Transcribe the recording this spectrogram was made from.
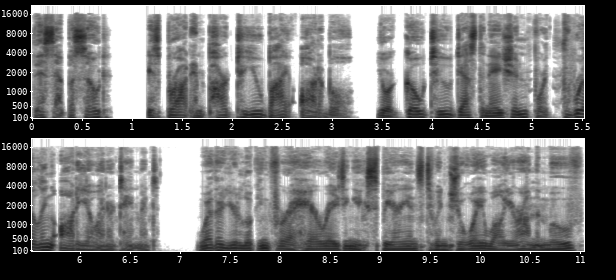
This episode is brought in part to you by Audible, your go to destination for thrilling audio entertainment. Whether you're looking for a hair raising experience to enjoy while you're on the move,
